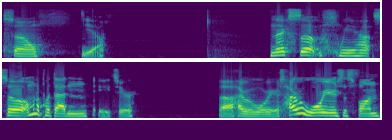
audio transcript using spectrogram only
So, yeah. Next up, we have. So I'm gonna put that in A tier. Uh, Hyrule Warriors. Hyrule Warriors is fun.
